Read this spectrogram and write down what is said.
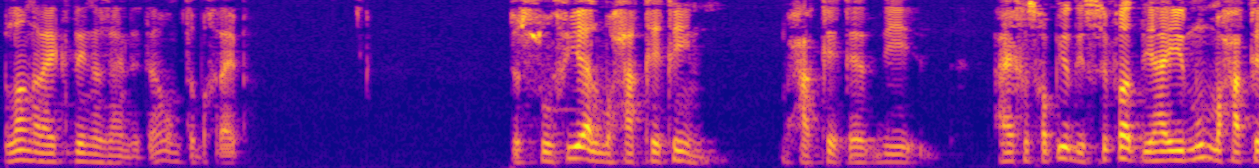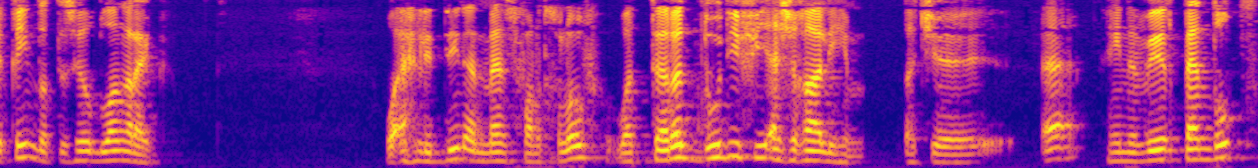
belangrijke dingen zijn dit, hè, om te begrijpen de Sofi al-Muhaqqiqin. Eh, die eigenschap hier, die sifat die hij hier noemt, Muhaqqiqin, dat is heel belangrijk. Wa ahlid en mensen van het geloof. Wa taraddudi fi ashghalihim. Dat je eh, heen en weer pendelt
